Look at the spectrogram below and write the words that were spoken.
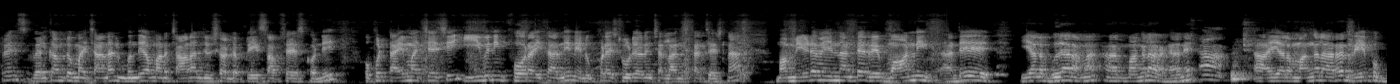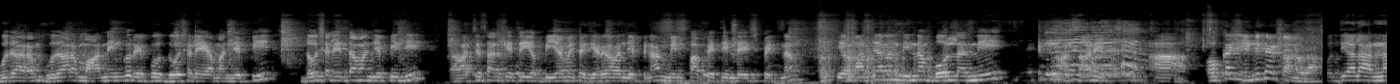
Friends welcome to my channel ముందుగా మన ఛానల్ చూసి ఉంటే ప్లీజ్ సబ్స్క్రైబ్ చేసుకోండి. ఇప్పుడు టైం వచ్చేసి ఈవినింగ్ ఫోర్ అవుతుంది నేను ఇప్పుడే స్టూడియో నుంచి లంచ్ కట్ చేసిన. మా మేడం ఏంటంటే రేపు మార్నింగ్ అంటే ఇవాళ బుధవారమా ఆ, మంగళవారం కానీ ఇవాళ మంగళవారం రేపు బుధవారం బుధవారం మార్నింగ్ రేపు దోశలు వేయమని చెప్పి దోశలు వేద్దామని చెప్పింది. వచ్చేసరికి అయితే ఇక బియ్యం అయితే జరగవని చెప్పిన మినపప్పు అయితే తిండి వేసి పెట్టినాం. ఇక మధ్యాహ్నం తిన్న బౌల్లన్నీ సారీ ఒక్క ఎన్ని పెడతాను కొద్దిగా అన్న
